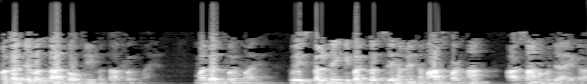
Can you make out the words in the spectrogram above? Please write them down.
مگر جب اللہ توفیق عطا فرمائے، مدد فرمائے، تو اس کلمے کی برکت سے ہمیں نماز پڑھنا آسان ہو جائے گا،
